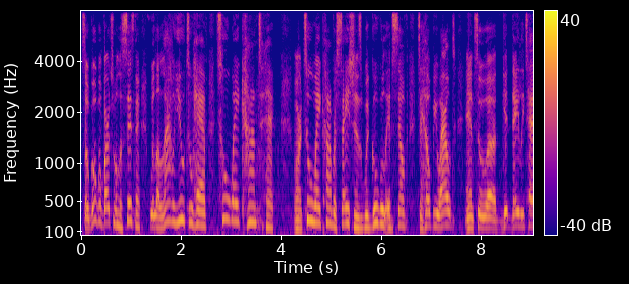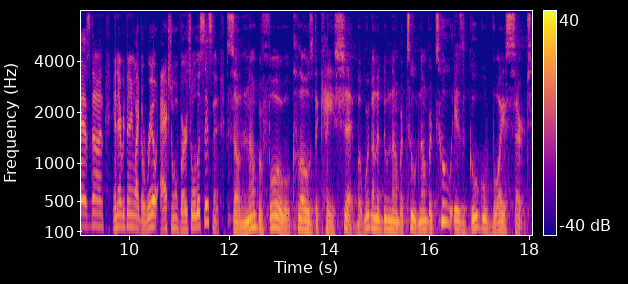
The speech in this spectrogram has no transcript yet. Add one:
So Google Virtual Assistant will allow you to have two-way contact or two-way conversations with Google itself to help you out and to uh, get daily tasks done and everything like a real actual virtual assistant. So number four will close the case shut, but we're going to do number two. Number two is Google Voice Search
